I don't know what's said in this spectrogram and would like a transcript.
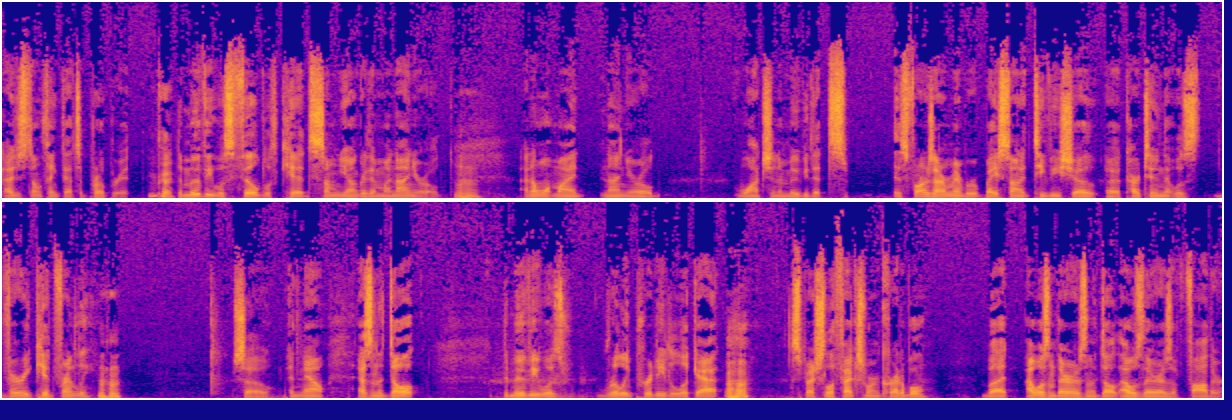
I just don't think that's appropriate. Okay. The movie was filled with kids, some younger than my nine-year-old. Mhm. I don't want my nine-year-old watching a movie that's, as far as I remember, based on a TV show, a cartoon that was very kid-friendly. Mhm. So, and now as an adult, the movie was really pretty to look at. Uh-huh. Special effects were incredible, but I wasn't there as an adult. I was there as a father.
